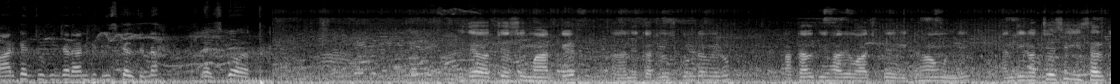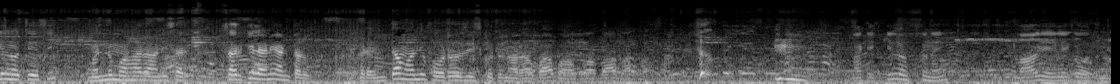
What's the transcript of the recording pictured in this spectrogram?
మార్కెట్ చూపించడానికి తీసుకెళ్తున్నా. లెట్స్ గో ఇదే వచ్చేసి మార్కెట్. అండ్ ఇక్కడ చూసుకుంటే మీరు అటల్ బిహారీ వాజ్పేయి విగ్రహం ఉంది. అండ్ దీని వచ్చేసి ఈ సర్కిల్ని వచ్చేసి మన్ను మహారాణి సర్కిల్ సర్కిల్ అని అంటారు. ఇక్కడ ఎంతమంది ఫొటోస్ తీసుకుంటున్నారు? బా బాబా బాబా నాకు ఎక్కిళ్ళు వస్తున్నాయి. బాగా చేయలేకపోతున్నా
